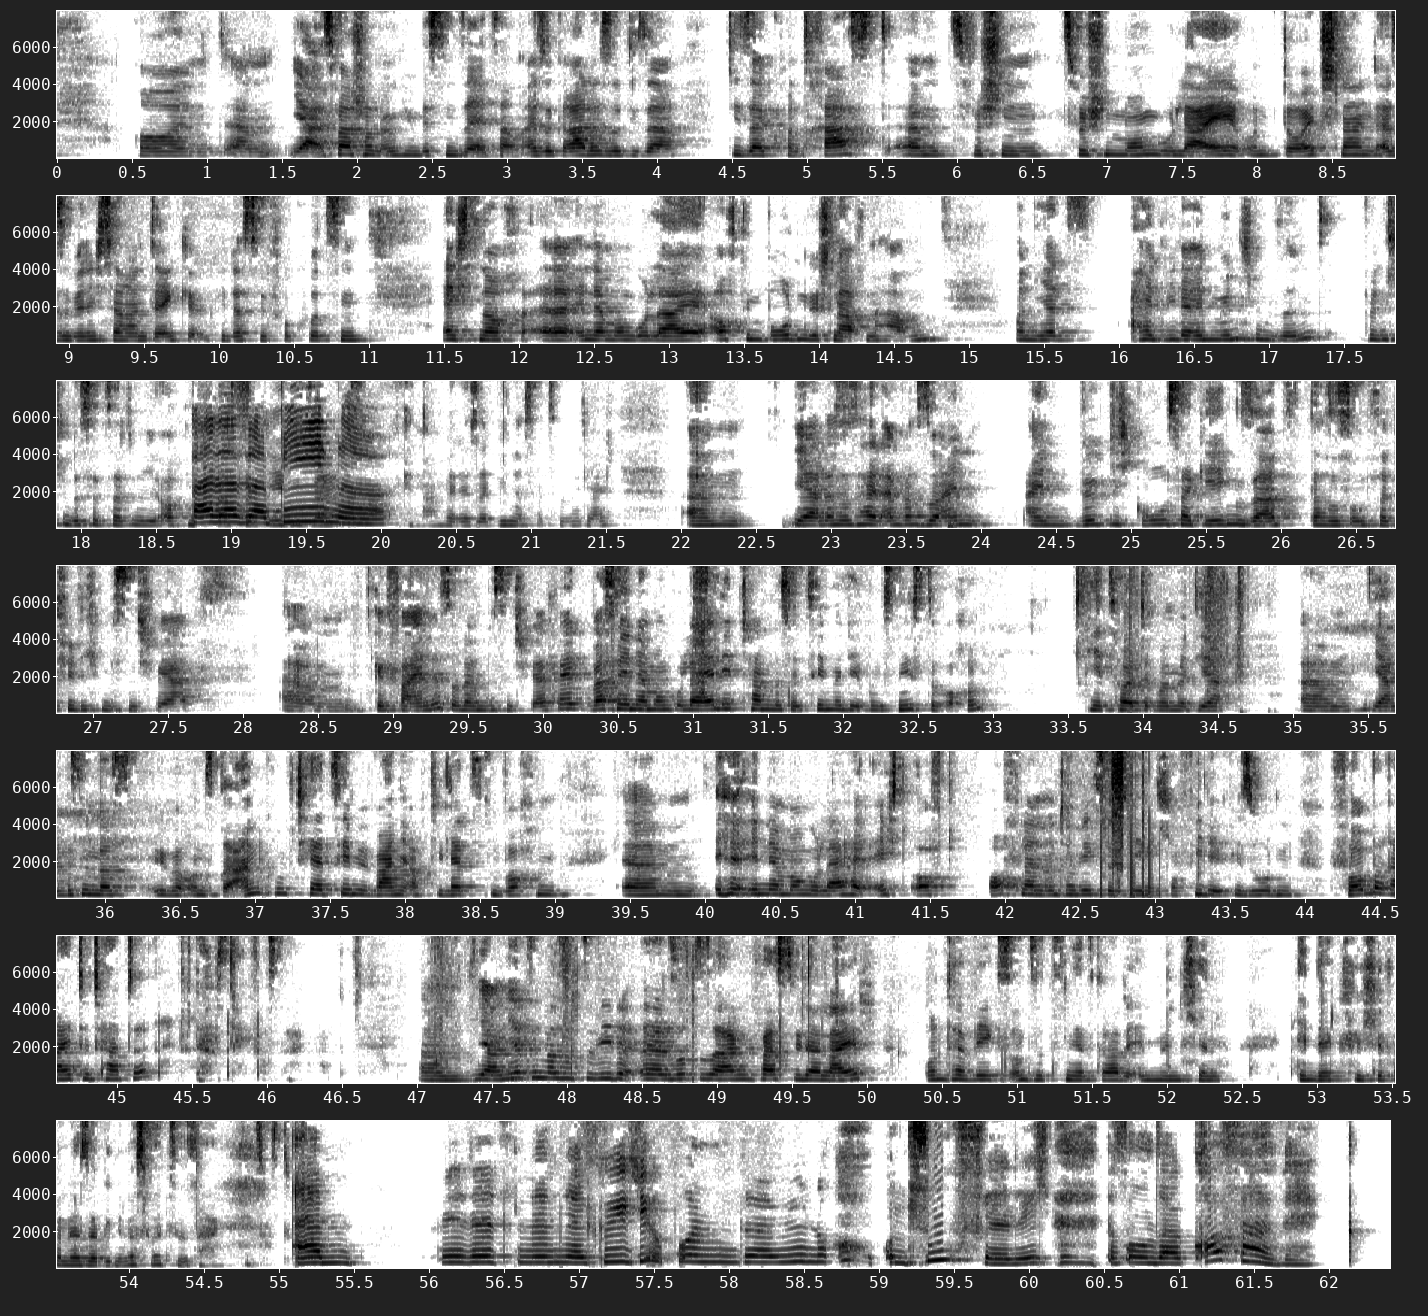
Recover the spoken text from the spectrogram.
Und ähm, ja, es war schon irgendwie ein bisschen seltsam. Also gerade so dieser dieser Kontrast ähm, zwischen zwischen Mongolei und Deutschland. Also wenn ich daran denke, irgendwie, dass wir vor kurzem echt noch äh, in der Mongolei auf dem Boden geschlafen haben und jetzt halt wieder in München sind. München ist jetzt natürlich auch ein Bei der krasser Gegensatz. Sabine. Genau, bei der Sabine, das erzählen wir gleich. Ähm, ja, das ist halt einfach so ein, ein wirklich großer Gegensatz, dass es uns natürlich ein bisschen schwer ähm, gefallen ist oder ein bisschen schwer fällt. Was wir in der Mongolei erlebt haben, das erzählen wir dir übrigens nächste Woche. Jetzt heute wollen wir dir ähm, ja ein bisschen was über unsere Ankunft erzählen. Wir waren ja auch die letzten Wochen ähm, in der Mongolei halt echt oft offline unterwegs, deswegen ich ja viele Episoden vorbereitet hatte. Du darfst gleich was sagen. Ähm, ja, und jetzt sind wir so wieder, äh, sozusagen fast wieder live unterwegs und sitzen jetzt gerade in München in der Küche von der Sabine. Was wolltest du sagen? Ähm, wir sitzen in der Küche von Bühne und zufällig ist unser Koffer weg.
